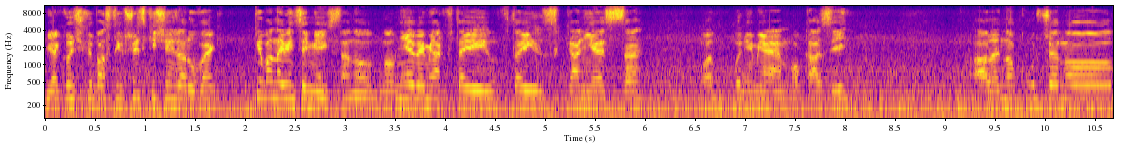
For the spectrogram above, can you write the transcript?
jakoś chyba z tych wszystkich ciężarówek chyba najwięcej miejsca. No, no nie wiem jak w tej, w tej Scaniesce, bo, bo nie miałem okazji, ale no kurczę, no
